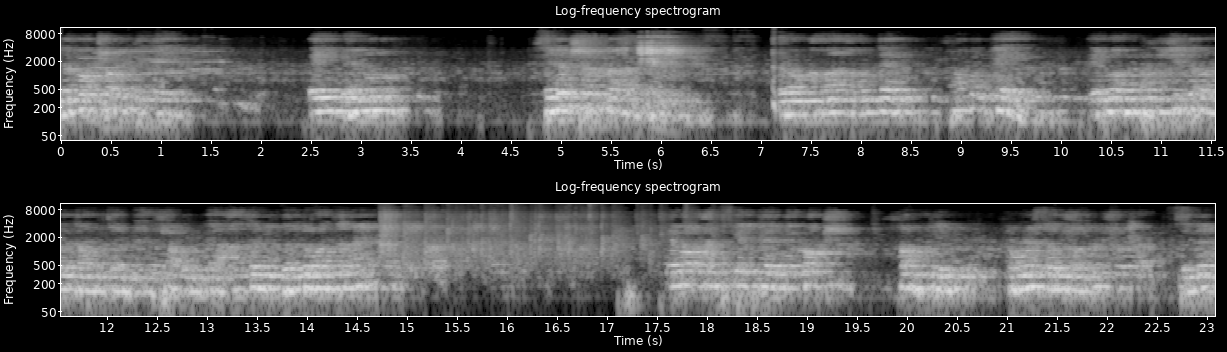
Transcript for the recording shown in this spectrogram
লেখক সমিতিকে এই ভেনু সিলেকশন করার এবং আমার আমাদের সকলকে এইভাবে প্রতিষ্ঠিত করে দেওয়ার জন্য সকলকে আন্তরিক ধন্যবাদ জানাই। এবং আজকে যে লেখক সমিতির সমস্ত সদস্যরা ছিলেন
